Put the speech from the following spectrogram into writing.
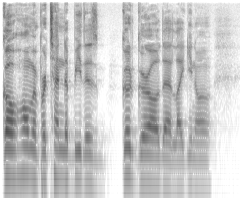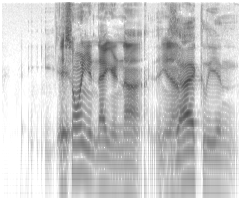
go home and pretend to be this good girl that like you know. It's someone you're, that you're not. You know? Exactly, and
